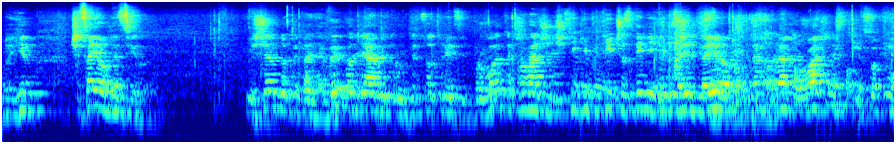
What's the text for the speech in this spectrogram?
водогін. Чи це є одне ціле? І ще одне питання. Ви по діаметру 530 проводите провадження чи тільки по тій частині, які Це є одне провадження по 500. Ну,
